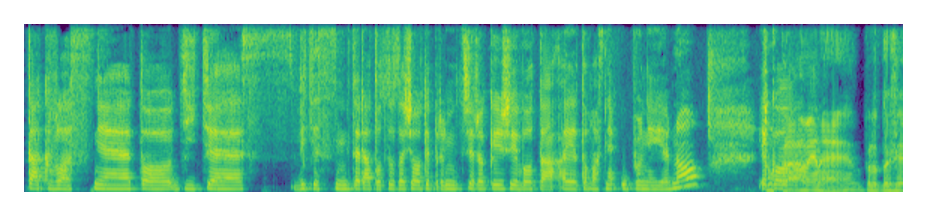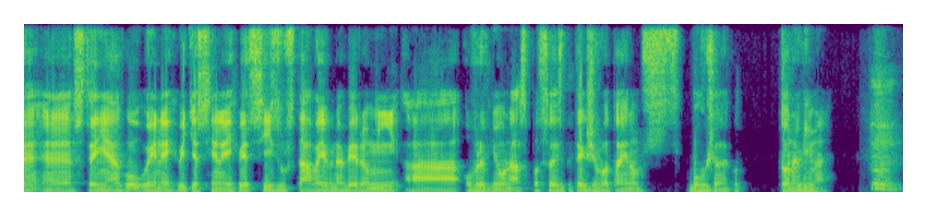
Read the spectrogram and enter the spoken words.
tak vlastně to dítě vytěsní teda to, co zažilo ty první tři roky života a je to vlastně úplně jedno? Jako... To právě ne, protože eh, stejně jako u jiných vytěsněných věcí zůstávají v nevědomí a ovlivňují nás po celý zbytek života, jenom bohužel jako to nevíme. Hmm.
